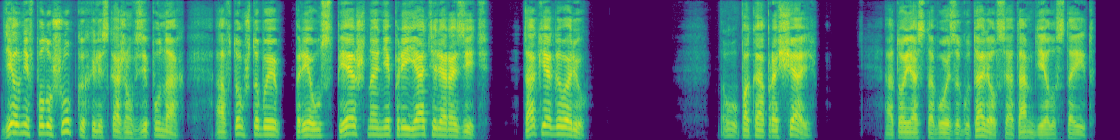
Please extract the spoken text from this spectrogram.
Дело не в полушубках или, скажем, в зипунах, а в том, чтобы преуспешно неприятеля разить. Так я говорю. Ну, пока прощай. А то я с тобой загутарился, а там дело стоит.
